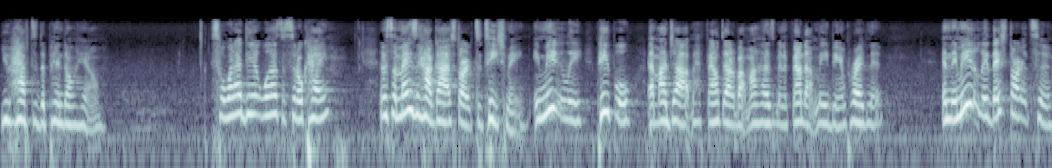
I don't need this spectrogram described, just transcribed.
you have to depend on Him. So what I did was I said, okay. And it's amazing how God started to teach me. Immediately, people at my job found out about my husband and found out me being pregnant. And immediately they started to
